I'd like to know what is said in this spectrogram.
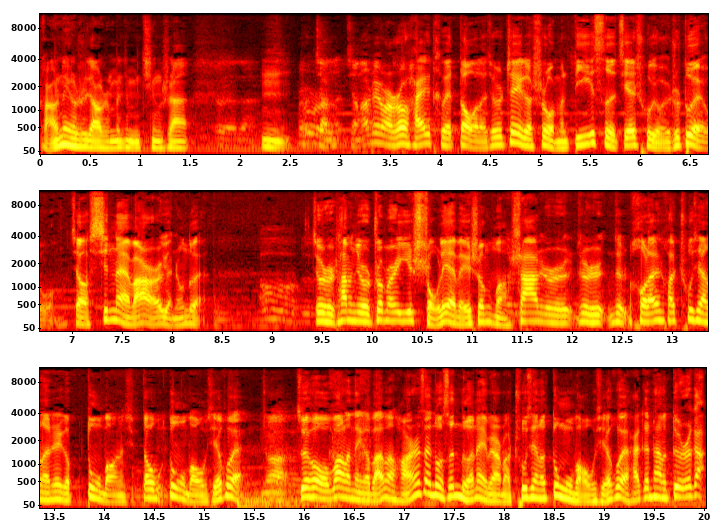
好像那个是叫什么什么青山。嗯，讲讲到这块儿时候还特别逗的，就是这个是我们第一次接触有一支队伍叫辛奈瓦尔远征队，哦，就是他们就是专门以狩猎为生嘛，杀就是就是那后来还出现了这个动物保动动物保护协会啊，最后我忘了哪个版本，好像是在诺森德那边吧，出现了动物保护协会，还跟他们对着干，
